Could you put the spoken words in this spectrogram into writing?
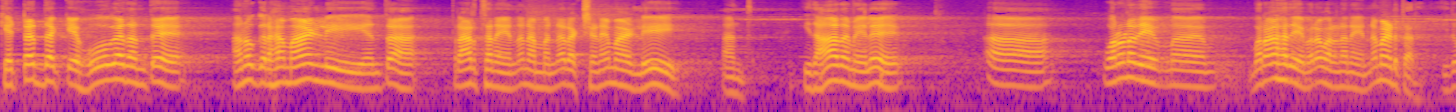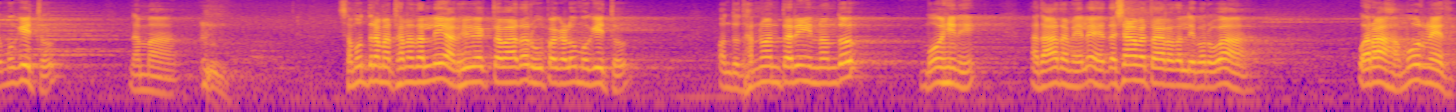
ಕೆಟ್ಟದ್ದಕ್ಕೆ ಹೋಗದಂತೆ ಅನುಗ್ರಹ ಮಾಡಲಿ ಅಂತ ಪ್ರಾರ್ಥನೆಯನ್ನು ನಮ್ಮನ್ನು ರಕ್ಷಣೆ ಮಾಡಲಿ ಅಂತ. ಇದಾದ ಮೇಲೆ ವರುಣದೇವ ವರಾಹದೇವರ ವರ್ಣನೆಯನ್ನು ಮಾಡ್ತಾರೆ. ಇದು ಮುಗೀತು. ನಮ್ಮ ಸಮುದ್ರ ಮಥನದಲ್ಲಿ ಅಭಿವ್ಯಕ್ತವಾದ ರೂಪಗಳು ಮುಗೀತು. ಒಂದು ಧನ್ವಂತರಿ, ಇನ್ನೊಂದು ಮೋಹಿನಿ. ಅದಾದ ಮೇಲೆ ದಶಾವತಾರದಲ್ಲಿ ಬರುವ ವರಾಹ, ಮೂರನೇದು,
